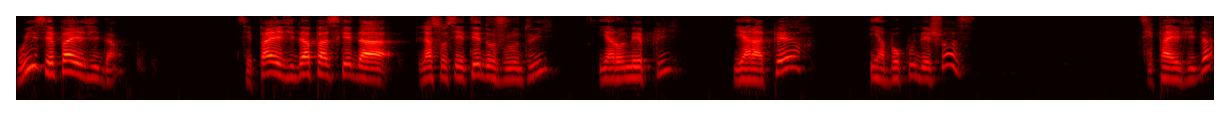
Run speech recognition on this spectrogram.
Oui, c'est pas évident. C'est pas évident parce que dans la société d'aujourd'hui, il y a le mépris, il y a la peur, il y a beaucoup de choses. C'est pas évident.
